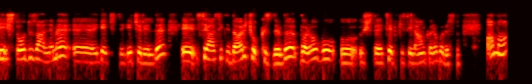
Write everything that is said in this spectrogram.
e, işte o düzenleme e, geçti, geçirildi. E, siyasi iktidarı çok kızdırdı baro bu işte tepkisiyle Ankara Barosu. Ama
